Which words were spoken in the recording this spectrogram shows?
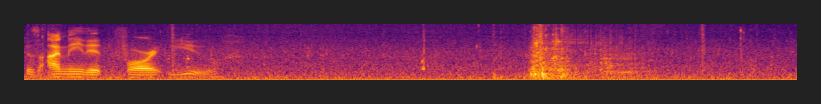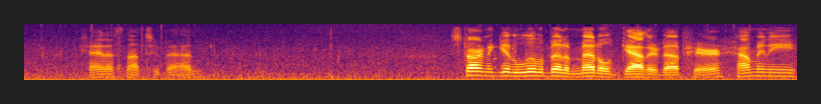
because I need it for you. Okay, that's not too bad. Starting to get a little bit of metal gathered up here. How many...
